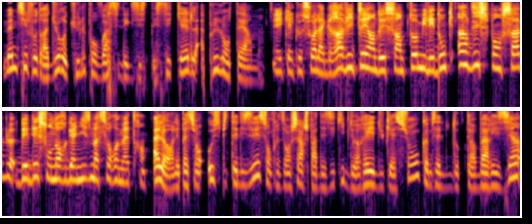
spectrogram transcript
même s'il faudra du recul pour voir s'il existe des séquelles à plus long terme. Et quelle que soit la gravité des symptômes, il est donc indispensable d'aider son organisme à se remettre. Alors, les patients hospitalisés sont pris en charge par des équipes de rééducation, comme celle du docteur Barisien,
